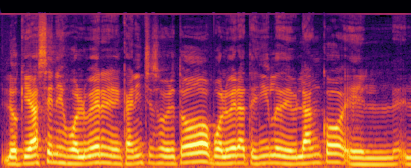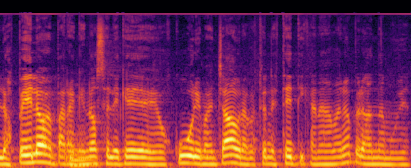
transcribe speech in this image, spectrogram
lo que hacen es volver, en el caniche sobre todo, volver a teñirle de blanco los pelos para que no se le quede oscuro y manchado, una cuestión estética nada más, ¿no? Pero anda muy bien.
